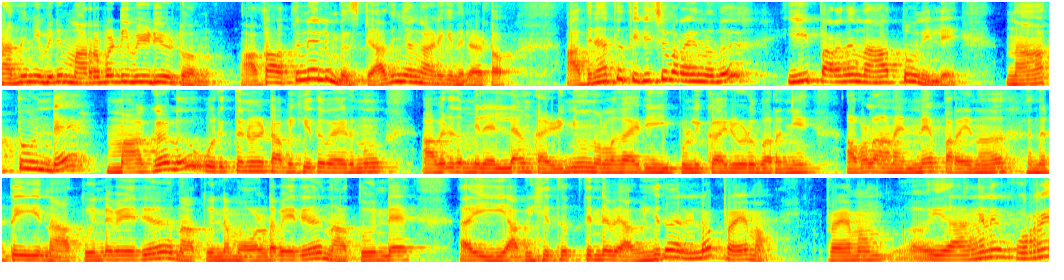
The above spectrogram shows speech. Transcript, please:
അതിന് ഇവർ മറുപടി വീഡിയോ ഇട്ട് വന്നു. അത് അതിനേലും ബെസ്റ്റ് അത് ഞാൻ കാണിക്കുന്നില്ല കേട്ടോ. അതിനകത്ത് തിരിച്ചു പറയുന്നത് ഈ പറഞ്ഞ നാത്തൂനില്ലേ? നാത്തൂന്റെ മകൾ ഒരുത്തനുമായിട്ട് അവിഹിതമായിരുന്നു. അവർ തമ്മിലെല്ലാം കഴിഞ്ഞു എന്നുള്ള കാര്യം ഈ പുള്ളിക്കാരിയോട് പറഞ്ഞ് അവളാണ് എന്നെ പറയുന്നത്. എന്നിട്ട് ഈ നാത്തൂന്റെ പേര് നാത്തൂന്റെ മോളുടെ പേര് നാത്തൂന്റെ ഈ അവിഹിതത്തിന്റെ അഭിഹിതമല്ലല്ലോ പ്രേമം. പ്രേമം അങ്ങനെ കുറേ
